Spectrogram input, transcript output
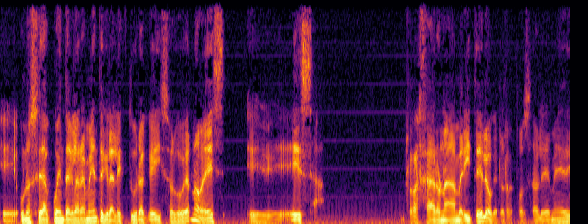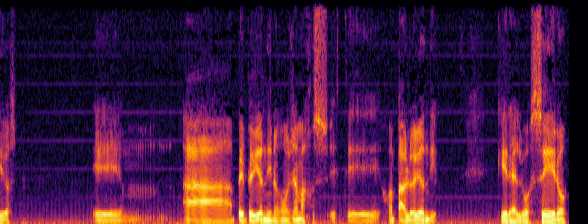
eh, uno se da cuenta claramente que la lectura que hizo el gobierno es eh, esa. Rajaron a Meritelo, que era el responsable de medios, eh, a Pepe Biondi, ¿no? ¿cómo se llama? Este, Juan Pablo Biondi, que era el vocero.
